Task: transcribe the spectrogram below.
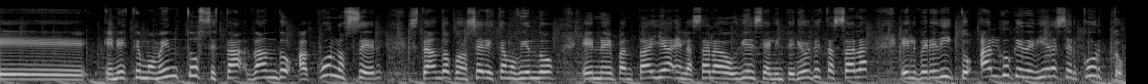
eh, en este momento se está dando a conocer, se está dando a conocer, estamos viendo en eh, pantalla, en la sala de audiencia, al interior de esta sala, el veredicto, algo que debiera ser corto,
